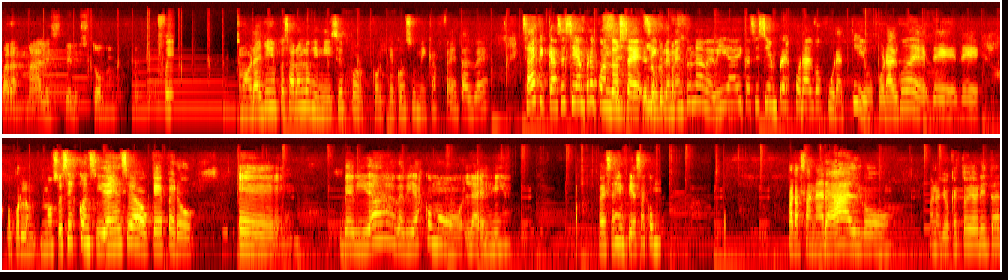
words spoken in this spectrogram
para males del estómago. Ahora allí empezaron los inicios por, por qué consumí café, tal vez. Sabes que casi siempre cuando se, implementa una bebida y casi siempre es por algo curativo, por algo de, de, o por lo, no sé si es coincidencia o qué, pero eh, bebidas, bebidas como la, el mismo a veces empieza como para sanar algo, bueno, yo que estoy ahorita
